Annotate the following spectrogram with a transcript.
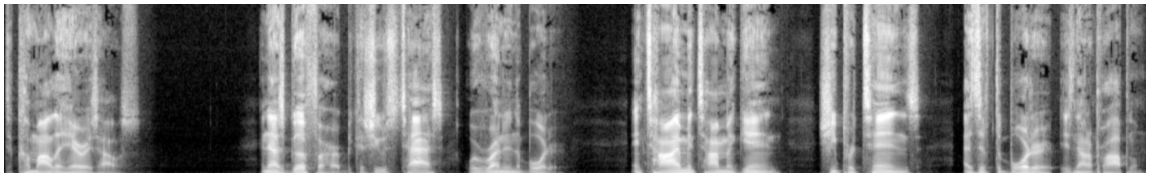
to Kamala Harris' house. And that's good for her because she was tasked with running the border. And time and time again, she pretends as if the border is not a problem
